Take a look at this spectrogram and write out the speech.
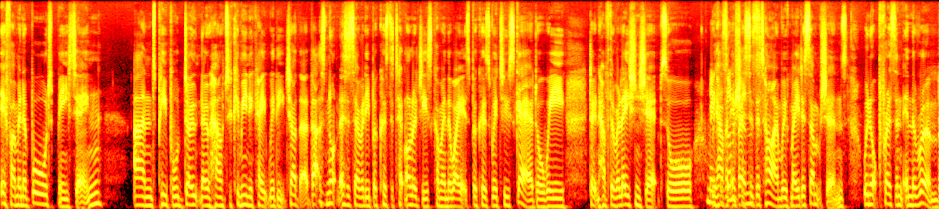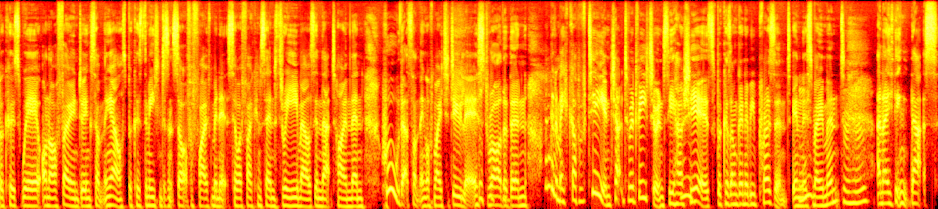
if I'm in a board meeting and people don't know how to communicate with each other. That's not necessarily because the technology's come in the way. It's because we're too scared or we don't have the relationships or we haven't invested the time. We've made assumptions. We're not present in the room because we're on our phone doing something else because the meeting doesn't start for five minutes. So if I can send three emails in that time, then whoo, that's something off my to-do list rather than I'm going to make a cup of tea and chat to Advita and see how she hmm. is because I'm going to be present in this hmm. moment. Mm-hmm. And I think that's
